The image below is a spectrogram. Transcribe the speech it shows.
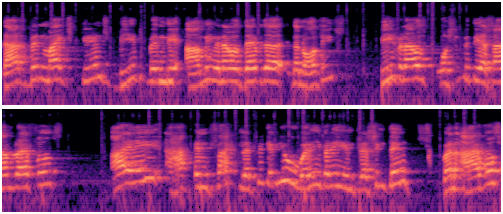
That's been my experience, be it in the army when I was there with the, the Northeast, be it when I was posted with the Assam Rifles. I, in fact, let me tell you a very, very interesting thing. When I was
